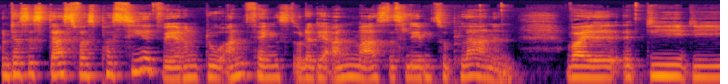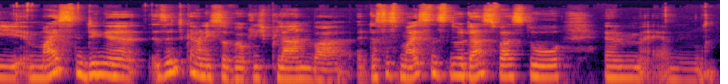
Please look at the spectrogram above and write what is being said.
und das ist das, was passiert, während du anfängst oder dir anmaßt, das Leben zu planen. Weil äh, die, die meisten Dinge sind gar nicht so wirklich planbar. Das ist meistens nur das, was du ähm, ähm,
